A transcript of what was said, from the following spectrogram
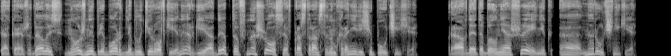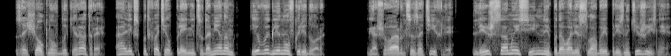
Как и ожидалось, нужный прибор для блокировки энергии адептов нашелся в пространственном хранилище паучихи. Правда, это был не ошейник, а наручники. Защелкнув блокираторы, Алекс подхватил пленницу доменом и выглянул в коридор. Гашварнцы затихли. Лишь самые сильные подавали слабые признаки жизни.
